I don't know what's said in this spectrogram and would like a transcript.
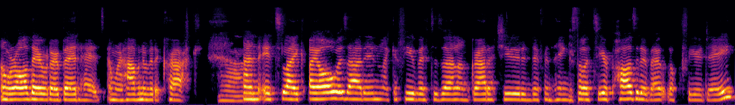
and we're all there with our bed heads and we're having a bit of craic. And it's like I always add in like a few bits as well on gratitude and different things. So it's your positive outlook for your day.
